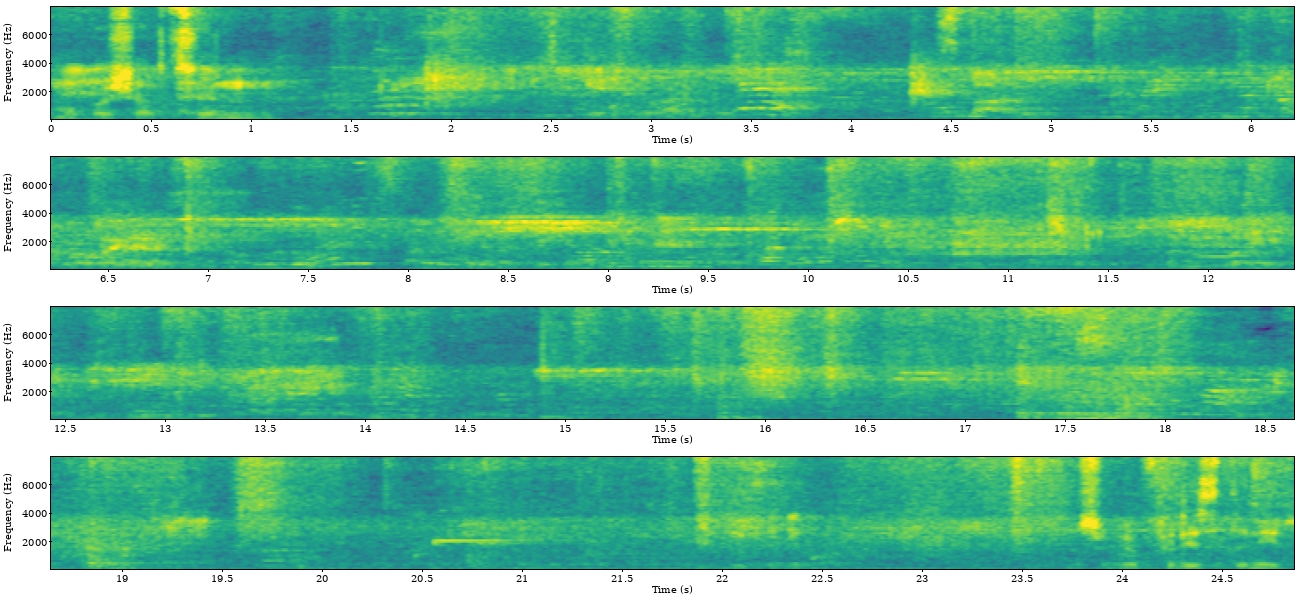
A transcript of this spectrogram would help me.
মুখোশ আঁকছেন। ফিলিস্তিনির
